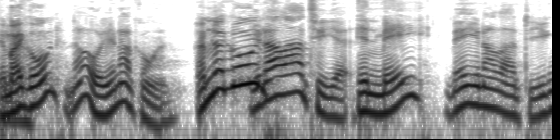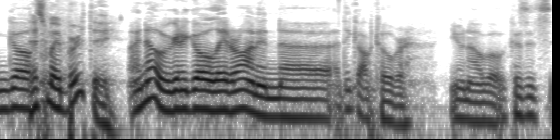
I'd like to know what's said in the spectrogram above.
Am I going? No, you're not going. I'm not going. You're not allowed to yet. in May. May, you're not allowed to. You can go. That's my birthday. I know we're gonna go later on in uh, I think October. You and I'll go because it's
